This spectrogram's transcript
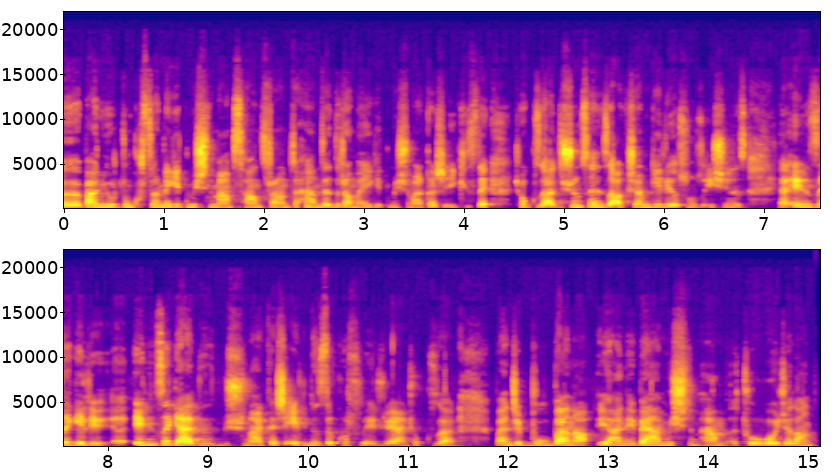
E, ben yurdun kurslarına gitmiştim. Hem satranca hem de dramaya gitmiştim arkadaşlar. İkisi de çok güzel. Düşünsenize akşam geliyorsunuz işiniz yani evinize geliyor. Evinize geldiğinizi düşünün arkadaşlar. Evinizde kurs veriliyor. Yani çok güzel. Bence bu ben yani beğenmiştim. Hem Tuğba Hoca'dan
